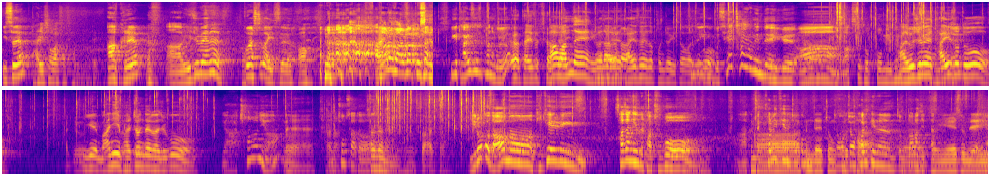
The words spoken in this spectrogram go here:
있어요? 다이소 가서 샀는데. 아 그래요? 아 요즘에는 구할 수가 있어요. 바로 발바꾸시. 이게 다이소에서 파는 거예요? 어, 다이소 천. 아 맞네. 이거 나 다이소에서 본 적 근데 이거 있어가지고. 뭐 세차용인데 이게 아 왁스 도포미. 흠- 아 요즘에 다이소도 아주 이게 많이 발전돼가지고 야천 원이야? 네, 천 원. 엄청 싸다. 싸잖아요. 음, 싸죠. 이런 거 나오면 디테일링 사장님들 다 주고. 아 근데 퀄리티는 아, 조금 근데 좀 조금, 그렇다. 퀄리티는 좀 떨어진다. 이게 좀 네. 이게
